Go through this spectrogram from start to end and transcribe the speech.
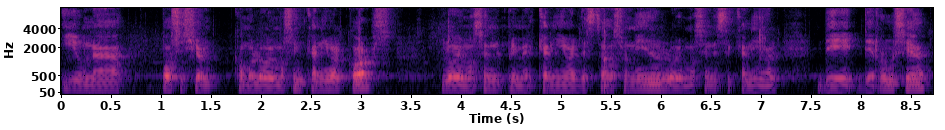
y una posición, como lo vemos en Cannibal Corpse, lo vemos en el primer caníbal de Estados Unidos, lo vemos en este caníbal de, de, Rusia,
